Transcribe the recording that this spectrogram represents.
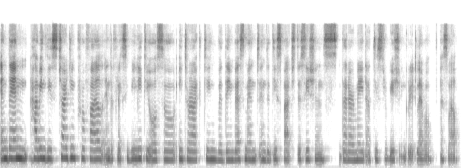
and then having this charging profile and the flexibility also interacting with the investment and the dispatch decisions that are made at distribution grid level as well.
